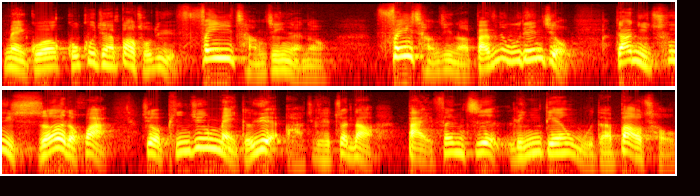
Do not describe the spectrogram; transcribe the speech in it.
美国国库券的报酬率非常惊人哦。非常近了，百分之五点九，然后你除以十二的话，就平均每个月啊就可以赚到百分之零点五的报酬。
